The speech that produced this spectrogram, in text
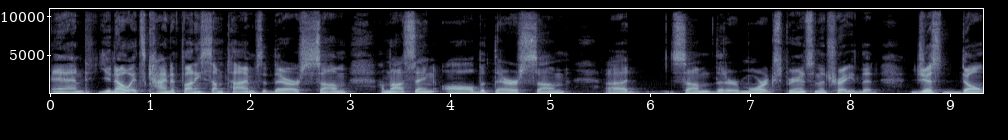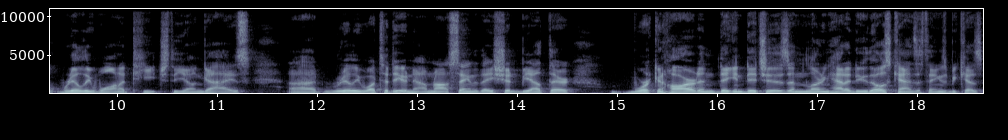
And, you know, it's kind of funny sometimes that there are some, I'm not saying all, but there are some, uh, some that are more experienced in the trade that just don't really want to teach the young guys uh, really what to do. Now, I'm not saying that they shouldn't be out there working hard and digging ditches and learning how to do those kinds of things because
